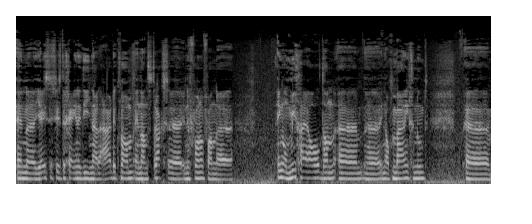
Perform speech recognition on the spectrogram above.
En Jezus is degene die naar de aarde kwam. En dan straks in de vorm van engel Michael, dan in openbaring genoemd ehm,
